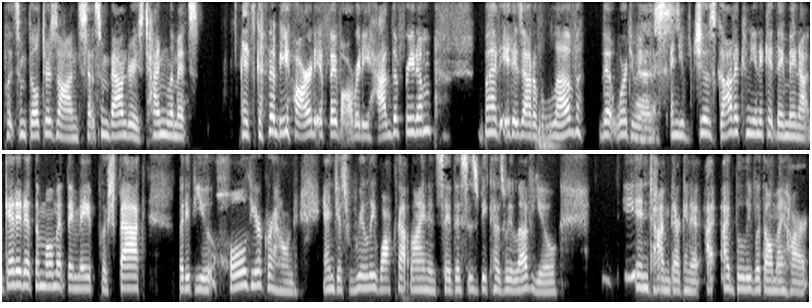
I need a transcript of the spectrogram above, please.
put some filters on, set some boundaries, time limits. It's going to be hard if they've already had the freedom but it is out of love that we're doing yes. this. And you've just got to communicate. They may not get it at the moment. They may push back, but if you hold your ground and just really walk that line and say, this is because we love you in time, they're going to, I believe with all my heart,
